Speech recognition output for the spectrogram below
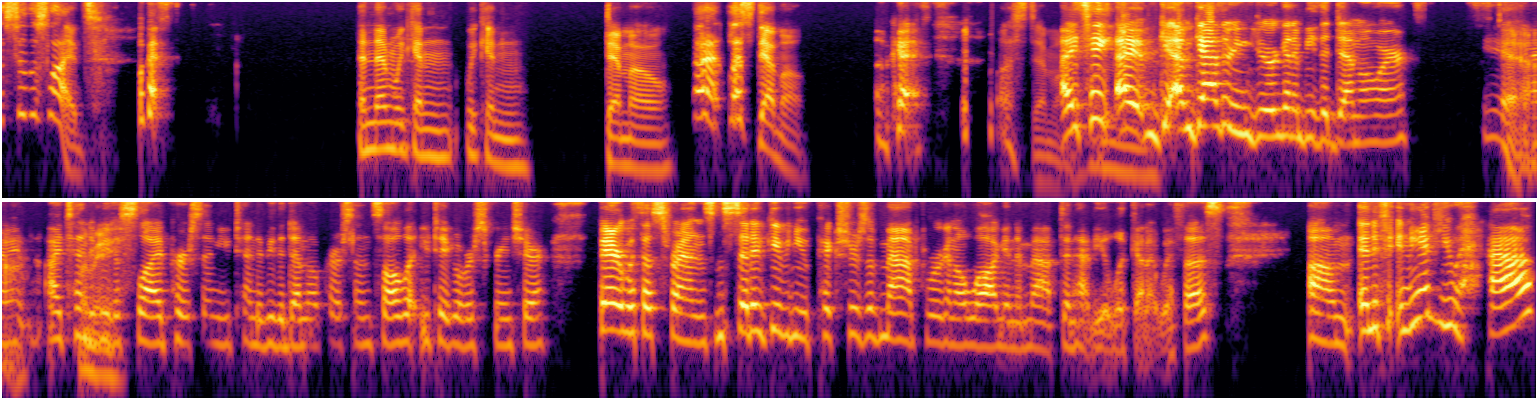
let's do the slides. Okay. And then we can we can demo. Eh, let's demo. Okay Let's demo. I take. I, I'm gathering you're going to be the demoer. Yeah. Right? I tend Let to me... be the slide person. You tend to be the demo person. So I'll let you take over screen share. Bear with us, friends. Instead of giving you pictures of Mappd, we're going to log into Mappd and have you look at it with us. Um, and if any of you have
